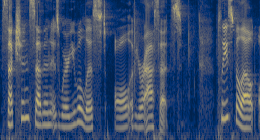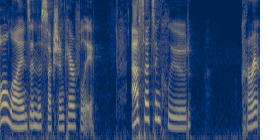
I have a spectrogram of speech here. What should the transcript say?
Section 7 is where you will list all of your assets. Please fill out all lines in this section carefully. Assets include current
